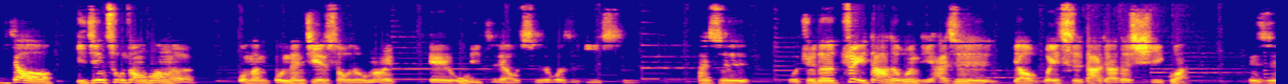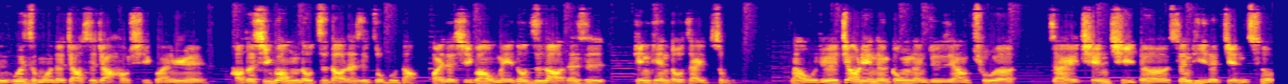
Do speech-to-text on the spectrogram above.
比较已经出状况了，我们不能接手的，我们会给物理治疗师或是医师。但是我觉得最大的问题还是要维持大家的习惯，就是为什么我的教室叫好习惯？因为好的习惯我们都知道，但是做不到；坏的习惯我们也都知道，但是天天都在做。那我觉得教练的功能就是这样，除了在前期的身体的检测，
